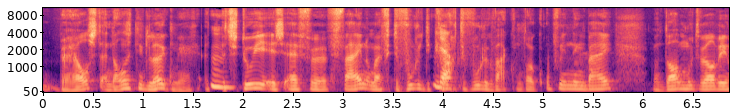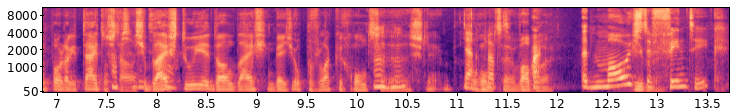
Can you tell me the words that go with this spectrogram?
behelst. En dan is het niet leuk meer. Het, Mm. het stoeien is even fijn om even te voelen, die Ja. kracht te voelen. Waar komt ook opwinding bij? Maar dan moet wel weer een polariteit ontstaan. Als je blijft ja. stoeien, dan blijf je een beetje oppervlakkig rond, Ja, rond eh. Het mooiste vind ik.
